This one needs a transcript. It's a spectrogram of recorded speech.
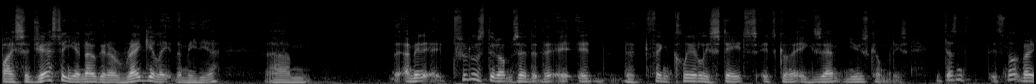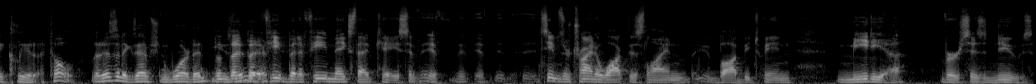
by suggesting you're now going to regulate the media, um, I mean, it, Trudeau stood up and said that the, it, the thing clearly states it's going to exempt news companies. It doesn't. It's not very clear at all. There is an exemption word in, but, used but, in but there. If he, but if he makes that case, if, if, if, if, it seems they're trying to walk this line, Bob, between media versus news,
